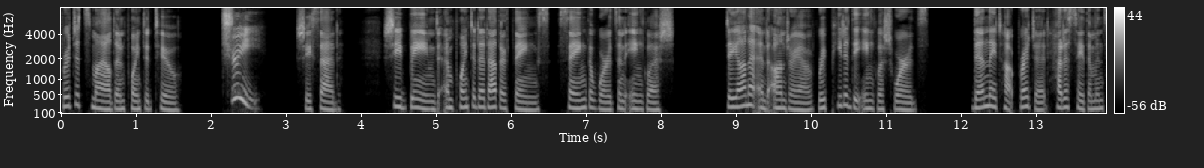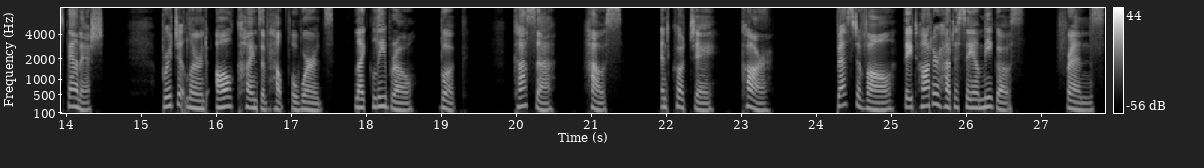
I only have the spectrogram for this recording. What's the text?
Bridget smiled and pointed too. Tree, she said. She beamed and pointed at other things, saying the words in English. Diana and Andrea repeated the English words. Then they taught Bridget how to say them in Spanish. Bridget learned all kinds of helpful words, like libro, book, casa, house, and coche, car. Best of all, they taught her how to say amigos, friends.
